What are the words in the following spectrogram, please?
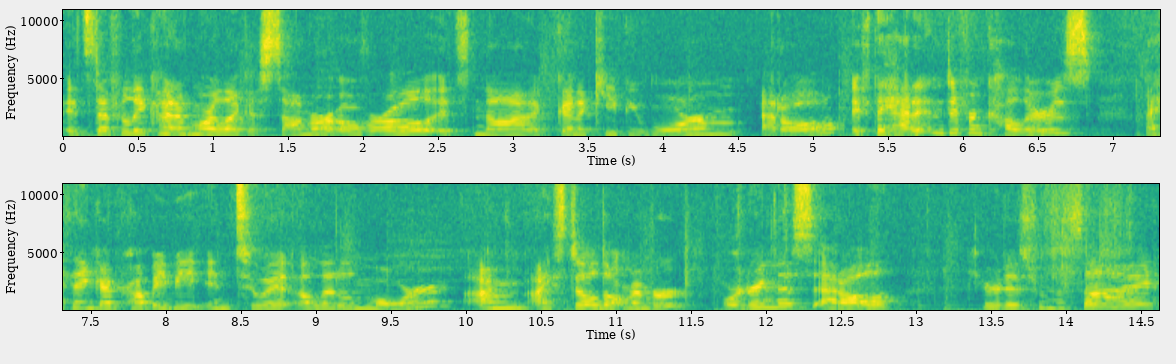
It's definitely kind of more like a summer overall. It's not gonna keep you warm at all. If they had it in different colors, I think I'd probably be into it a little more. I'm, I still don't remember ordering this at all. Here it is from the side,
